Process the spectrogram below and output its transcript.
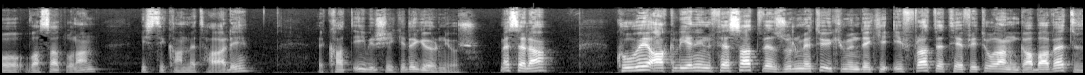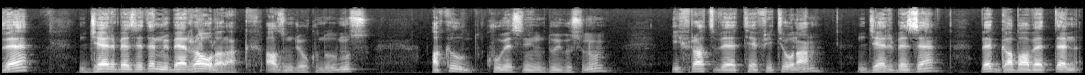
o vasat olan istikamet hali kat'i bir şekilde görünüyor. Mesela kuvve-i akliyenin fesat ve zulmeti hükmündeki ifrat ve tefriti olan gabavet ve cerbezeden müberra olarak az önce okuduğumuz akıl kuvvesinin duygusunun ifrat ve tefriti olan cerbeze ve gabavetten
